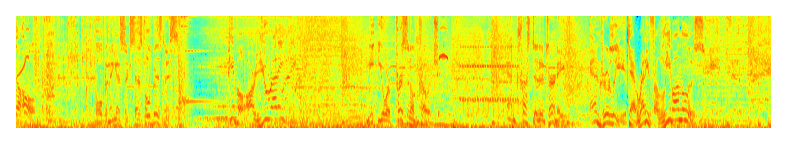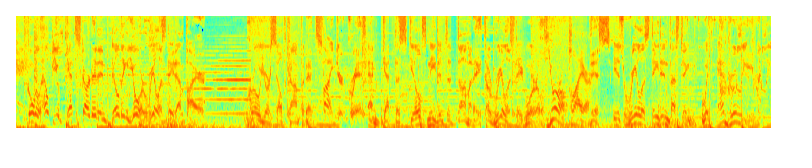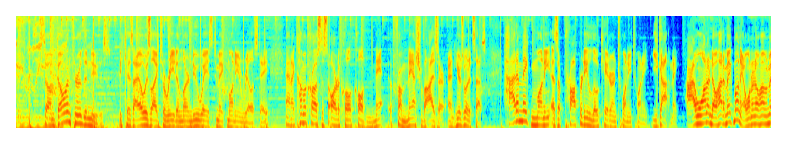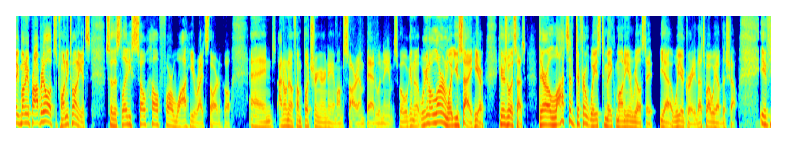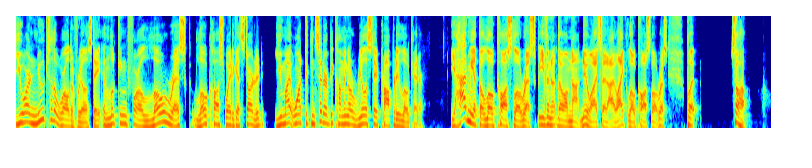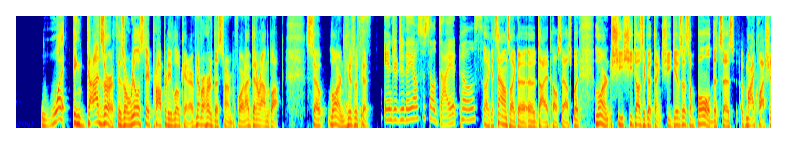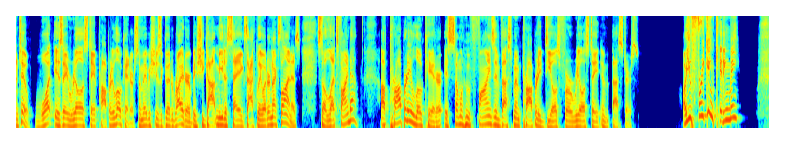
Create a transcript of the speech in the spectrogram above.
a home, opening a successful business. People, are you ready? Meet your personal coach and trusted attorney, Andrew Lieb. Get ready for Lieb on the Loose. who will help you get started in building your real estate empire. Grow your self confidence, find your grit, and get the skills needed to dominate the real estate world. You're a player. This is Real Estate Investing with Andrew Lieb. So I'm going through the news because I always like to read and learn new ways to make money in real estate. And I come across this article called Ma- from Mashvisor. And here's what it says How to make money as a property locator in 2020. You got me. I want to know how to make money. I want to know how to make money in property law. It's 2020. It's so this lady Sohel Farwahi writes the article. And I don't know if I'm butchering her name. I'm sorry. I'm bad with names. But we're gonna we're gonna learn what you say here. Here's what it says. There are lots of different ways to make money in real estate. Yeah, we agree. That's why we have the show. If you are new to the world of real estate and looking for a low risk, low cost way to get started, you might want to consider becoming a real estate property locator. You had me at the low cost, low risk, even though I'm not new. I said I like low cost, low risk. But Soho, what in God's earth is a real estate property locator? I've never heard this term before, and I've been around the block. So, Lauren, here's what's good. Andrew, do they also sell diet pills? like it sounds like a, a diet pill sales but lauren she she does a good thing. She gives us a bold that says uh, my question too what is a real estate property locator? So maybe she's a good writer but she got me to say exactly what her next line is. So let's find out. A property locator is someone who finds investment property deals for real estate investors. Are you freaking kidding me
